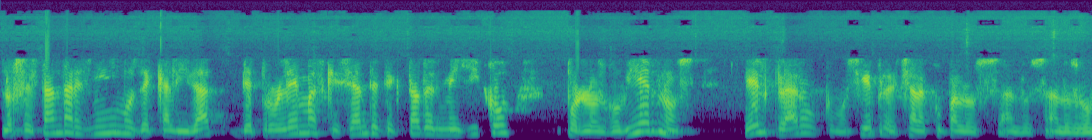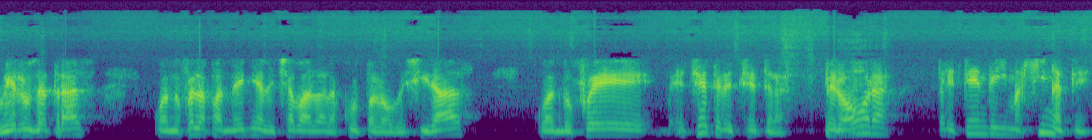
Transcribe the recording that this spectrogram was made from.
los estándares mínimos de calidad de problemas que se han detectado en México por los gobiernos. Él, claro, como siempre, le echa la culpa a los, a los, a los gobiernos de atrás. Cuando fue la pandemia le echaba la, culpa a la obesidad, cuando fue, etcétera, etcétera. Pero ahora pretende, imagínate,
